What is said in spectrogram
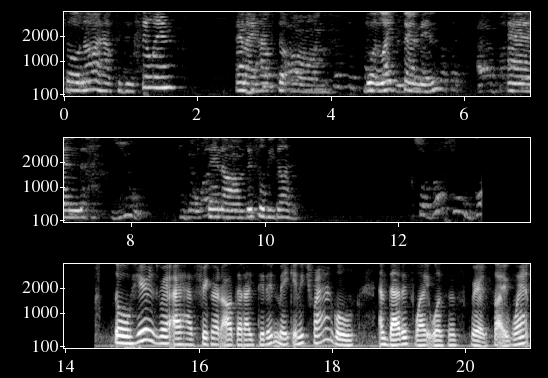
So now I have to do filling and I have to um, do a light sanding and then um, this will be done. So here's where I had figured out that I didn't make any triangles and that is why it wasn't squared. So I went,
